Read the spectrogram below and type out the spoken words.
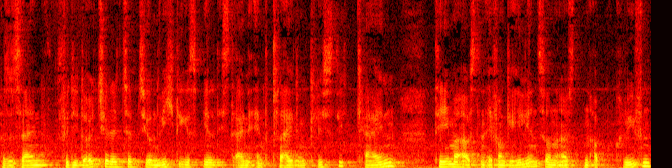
Also sein für die deutsche Rezeption wichtiges Bild ist eine Entkleidung Christi, kein Thema aus den Evangelien, sondern aus den Apokryphen.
